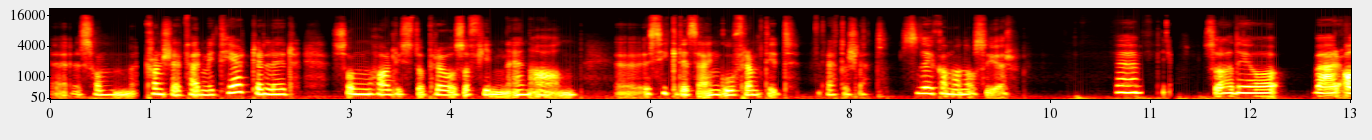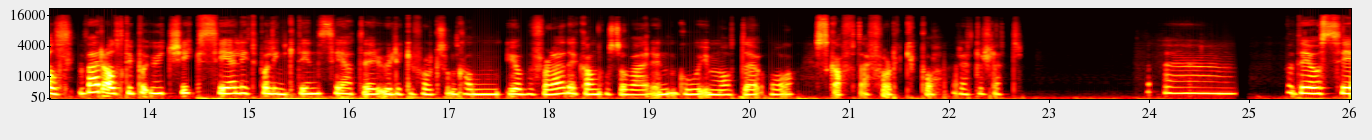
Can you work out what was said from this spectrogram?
eh, som kanskje er permittert, eller som har lyst til å prøve å finne en annen, eh, sikre seg en god fremtid, rett og slett. Så det kan man også gjøre. Så det å være, være, alltid på utkikk, se litt på LinkedIn, se etter ulike folk som kan jobbe for deg, det kan også være en god måte å skaffe deg folk på, rett og slett. Eh, det å se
